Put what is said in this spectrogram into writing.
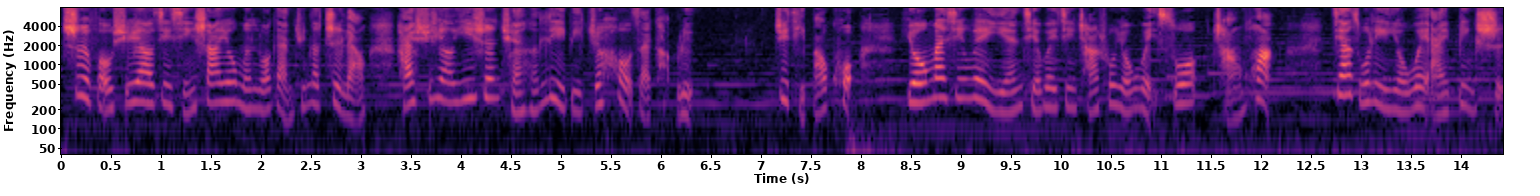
是否需要进行杀幽门螺杆菌的治疗，还需要医生权衡利弊之后再考虑。具体包括有慢性胃炎且胃镜查出有萎缩、肠化，家族里有胃癌病史，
